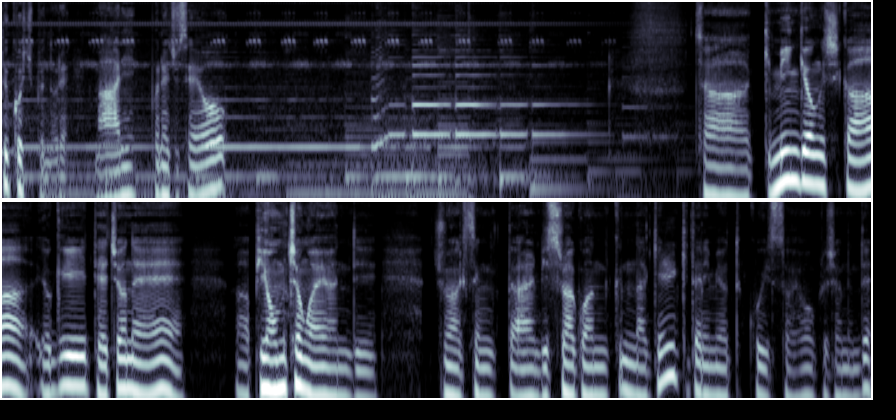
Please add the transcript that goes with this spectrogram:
듣고 싶은 노래 많이 보내주세요. 자 김민경 씨가 여기 대전에 어, 비 엄청 와요 한디 중학생 딸 미술학원 끝나길 기다리며 듣고 있어요. 그러셨는데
